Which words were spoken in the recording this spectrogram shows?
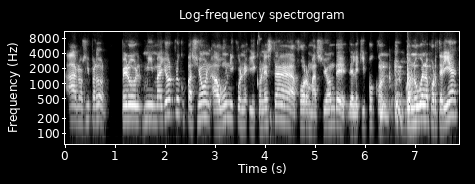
Ah, no, sí, perdón. Pero mi mayor preocupación aún y con, y con esta formación de- del equipo con, con Hugo en la portería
